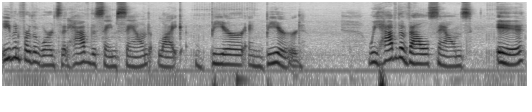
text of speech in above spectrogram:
even for the words that have the same sound, like beer and beard. We have the vowel sounds i,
